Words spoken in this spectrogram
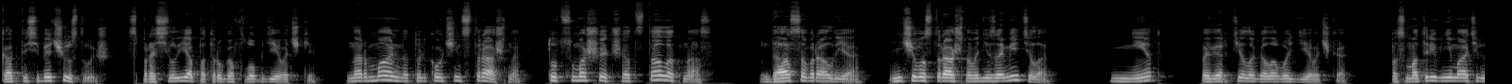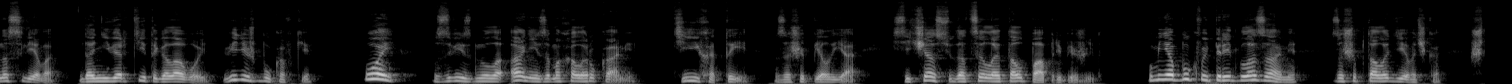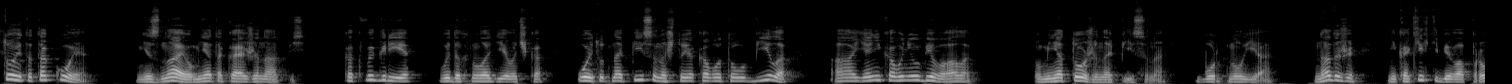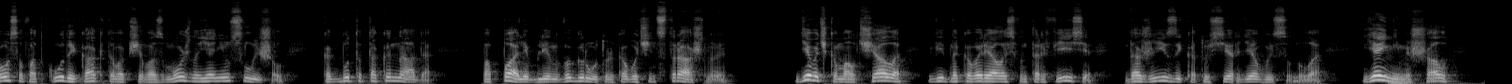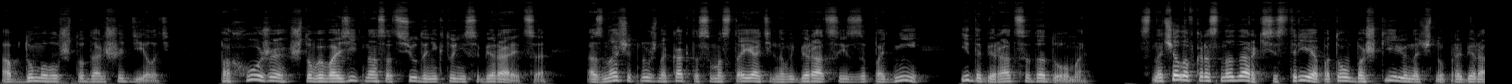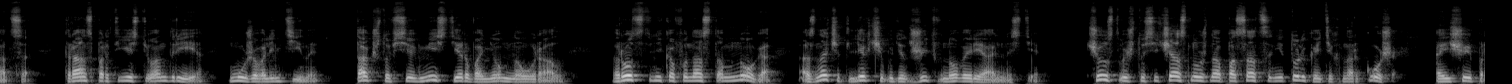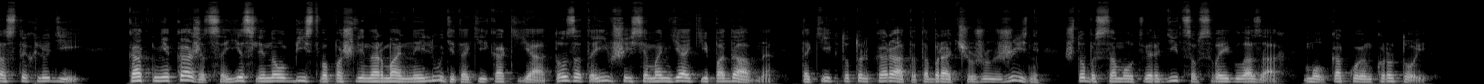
«Как ты себя чувствуешь?» – спросил я, потрогав лоб девочки. «Нормально, только очень страшно. Тот сумасшедший отстал от нас?» «Да», – соврал я. «Ничего страшного не заметила?» «Нет», – повертела головой девочка. «Посмотри внимательно слева. Да не верти ты головой. Видишь буковки?» «Ой!» Взвизгнула Аня и замахала руками. «Тихо ты!» – зашипел я. «Сейчас сюда целая толпа прибежит». «У меня буквы перед глазами», – зашептала девочка. «Что это такое?» «Не знаю, у меня такая же надпись». «Как в игре», – выдохнула девочка. «Ой, тут написано, что я кого-то убила, а я никого не убивала». «У меня тоже написано», – буркнул я. «Надо же, никаких тебе вопросов, откуда и как это вообще возможно, я не услышал. Как будто так и надо. Попали, блин, в игру, только в очень страшную. Девочка молчала, видно, ковырялась в интерфейсе, даже язык от усердия высунула. Я и не мешал, обдумывал, что дальше делать. Похоже, что вывозить нас отсюда никто не собирается, а значит, нужно как-то самостоятельно выбираться из западни и добираться до дома. Сначала в Краснодар к сестре, а потом в Башкирию начну пробираться. Транспорт есть у Андрея, мужа Валентины, так что все вместе рванем на Урал. Родственников у нас там много, а значит легче будет жить в новой реальности. Чувствую, что сейчас нужно опасаться не только этих наркош, а еще и простых людей. Как мне кажется, если на убийство пошли нормальные люди, такие как я, то затаившиеся маньяки подавно, такие, кто только рад отобрать чужую жизнь, чтобы самоутвердиться в своих глазах, мол, какой он крутой.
